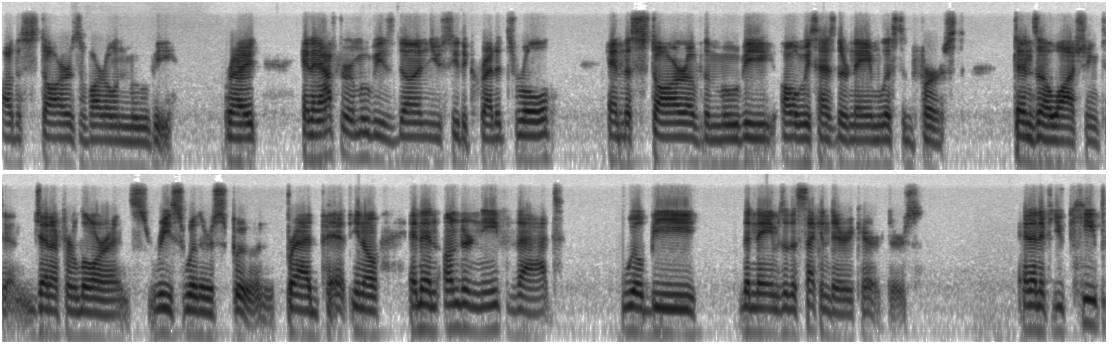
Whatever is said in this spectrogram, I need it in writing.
are the stars of our own movie, right? And after a movie is done, you see the credits roll, and the star of the movie always has their name listed first. Denzel Washington, Jennifer Lawrence, Reese Witherspoon, Brad Pitt, you know, and then underneath that will be the names of the secondary characters. And then if you keep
